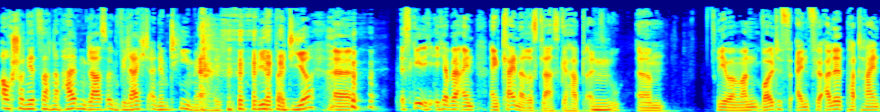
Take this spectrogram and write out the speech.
auch schon jetzt nach einem halben Glas irgendwie leicht einem Tee, merke ich. Wie ist bei dir? äh, es geht, ich, ich habe ja ein, ein kleineres Glas gehabt als Mhm. du. Ähm, ja, aber man wollte ein für alle Parteien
